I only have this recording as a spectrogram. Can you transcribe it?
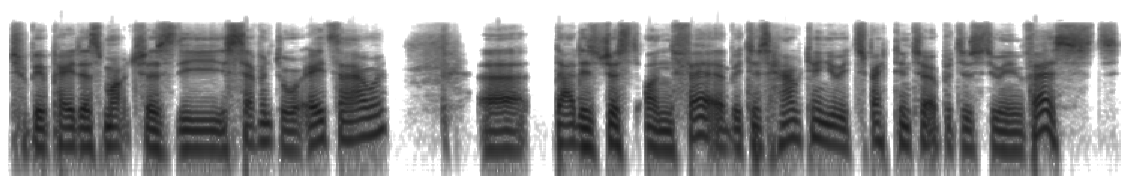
to be paid as much as the seventh or eighth hour uh, that is just unfair because how can you expect interpreters to invest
